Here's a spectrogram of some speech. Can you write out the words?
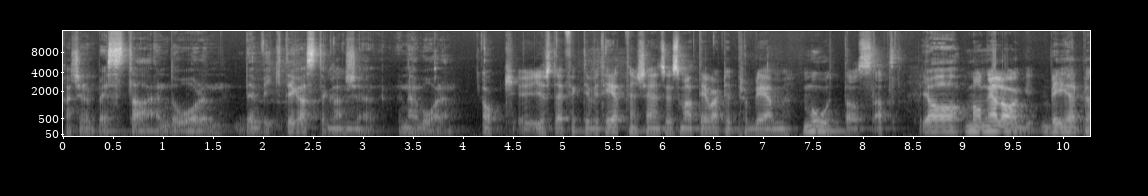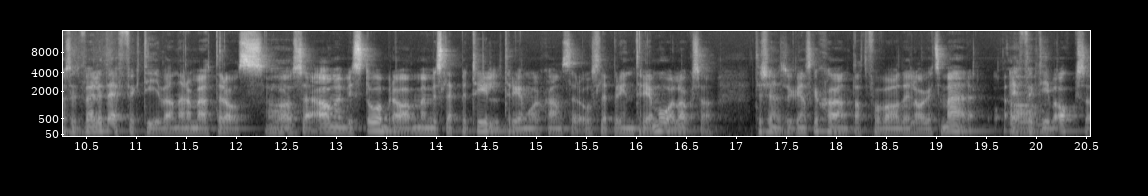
kanske den bästa ändå, den, den viktigaste kanske den här våren. Och just effektiviteten känns ju som att det har varit ett problem mot oss. Att Ja, många lag blir helt plötsligt väldigt effektiva när de möter oss. Ja. Och säger ja men vi står bra men vi släpper till tre målchanser och släpper in tre mål också. det känns ju ganska skönt att få vara det laget som är effektiva också.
